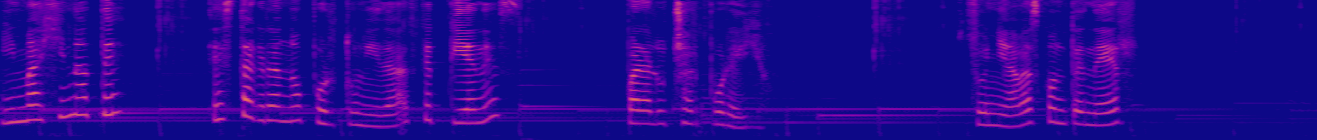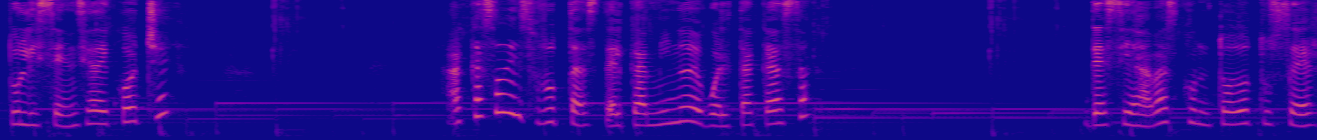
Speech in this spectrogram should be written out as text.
Imagínate esta gran oportunidad que tienes para luchar por ello. ¿Soñabas con tener tu licencia de coche? ¿Acaso disfrutas del camino de vuelta a casa? ¿Deseabas con todo tu ser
